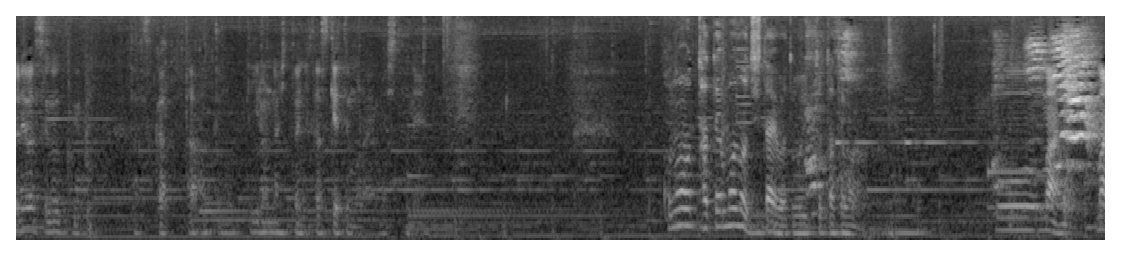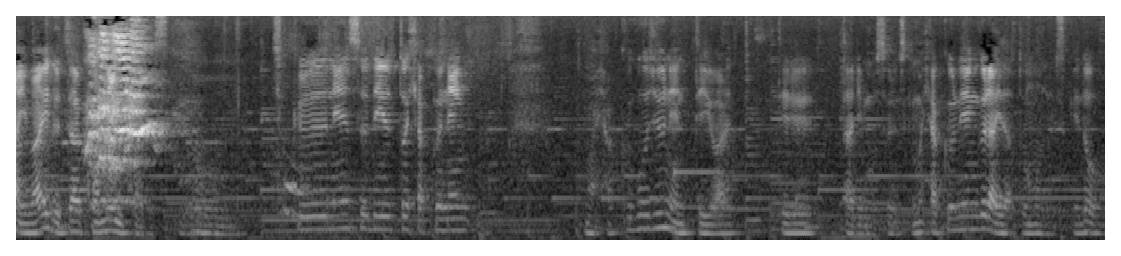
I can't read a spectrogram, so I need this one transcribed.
それはすごくかったと思っていろんな人に助けてもらいましたね。この建物自体はどういった建物？なのこう、まあ、まあいわゆるザ・古民家ですけど築年数でいうと100年、まあ、150年って言われてるたりもするんですけど、まあ、100年ぐらいだと思うんですけど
